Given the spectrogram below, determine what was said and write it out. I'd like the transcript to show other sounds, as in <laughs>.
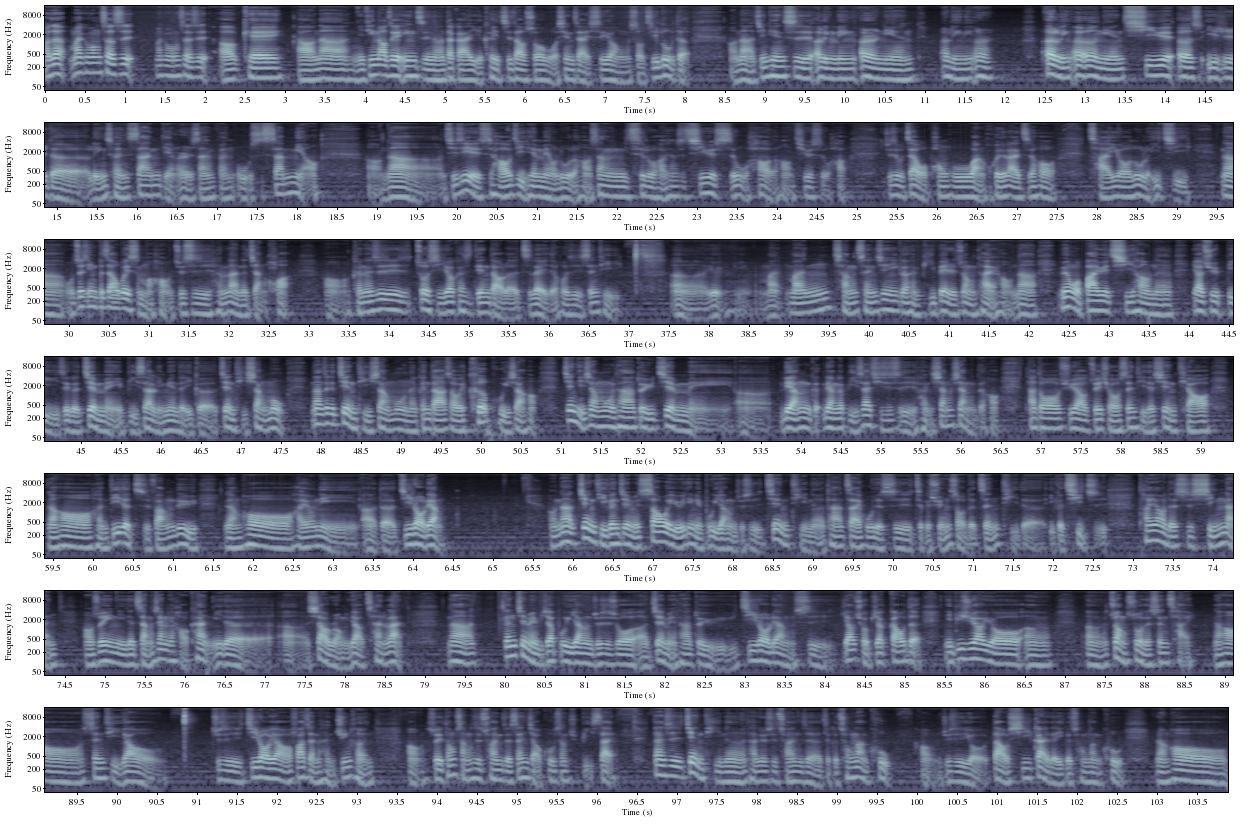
好的，麦克风测试，麦克风测试，OK，好，那你听到这个音质呢，大概也可以知道说我现在是用手机录的。好，那今天是二零零二年二零零二二零二二年七月二十一日的凌晨三点二十三分五十三秒。好，那其实也是好几天没有录了哈，上一次录好像是七月十五号的哈，七月十五号，就是在我澎湖玩回来之后才又录了一集。那我最近不知道为什么哈，就是很懒得讲话哦，可能是作息又开始颠倒了之类的，或者身体。呃，有蛮蛮常呈现一个很疲惫的状态哈。那因为我八月七号呢要去比这个健美比赛里面的一个健体项目。那这个健体项目呢，跟大家稍微科普一下哈。健体项目它对于健美呃两个两个比赛其实是很相像的哈。它都需要追求身体的线条，然后很低的脂肪率，然后还有你呃的肌肉量。哦，那健体跟健美稍微有一点点不一样，就是健体呢，它在乎的是这个选手的整体的一个气质，他要的是型男，哦，所以你的长相要好看，你的呃笑容要灿烂。那跟健美比较不一样，就是说呃健美它对于肌肉量是要求比较高的，你必须要有呃呃壮硕的身材，然后身体要就是肌肉要发展的很均衡。哦，所以通常是穿着三角裤上去比赛，但是健体呢，它就是穿着这个冲浪裤，哦，就是有到膝盖的一个冲浪裤，然后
